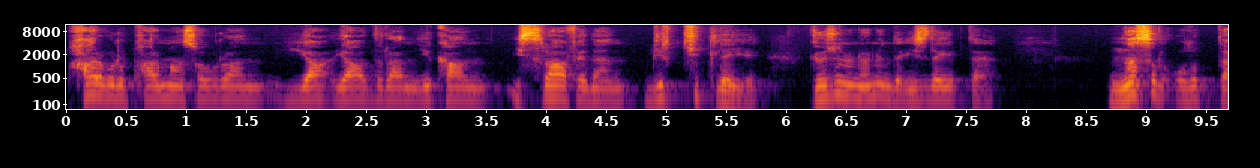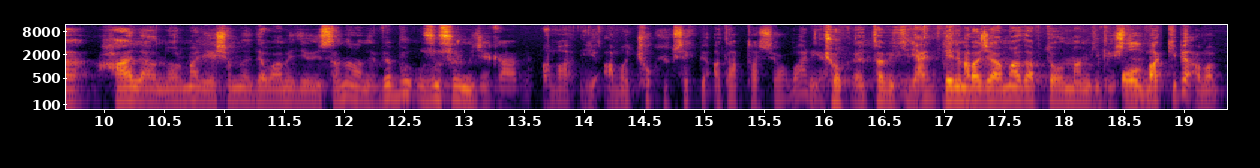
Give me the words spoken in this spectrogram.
har vurup harman savuran, ya- yağdıran, yıkan, israf eden bir kitleyi gözünün önünde izleyip de nasıl olup da hala normal yaşamına devam ediyor insanlar anlıyor. Ve bu uzun sürmeyecek abi. Ama ama çok yüksek bir adaptasyon var ya. Çok e, tabii ki. Yani- Benim bacağıma adapte olmam gibi işte. olmak gibi ama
